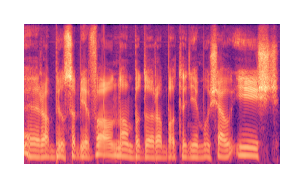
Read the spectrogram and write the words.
y, robił sobie wolną, bo do roboty nie musiał iść.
